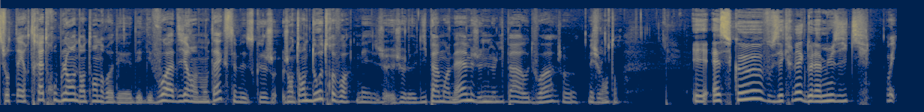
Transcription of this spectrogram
c'est toujours d'ailleurs très troublant d'entendre des, voix dire mon texte, parce que j'entends d'autres voix, mais je ne le dis pas moi-même, je ne me lis pas à haute voix, mais je l'entends. Et est-ce que vous écrivez avec de la musique? Oui.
